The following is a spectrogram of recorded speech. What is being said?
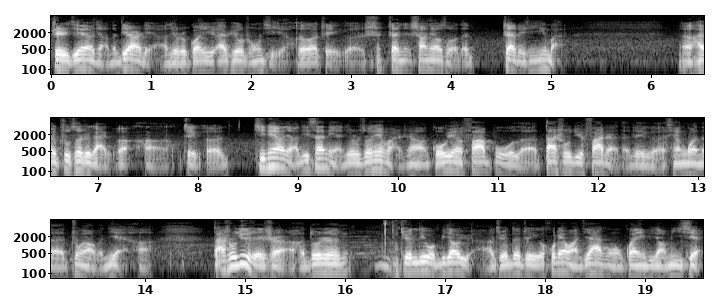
这是今天要讲的第二点啊，就是关于 IPO 重启和这个是战上交所的战略新兴板，呃，还有注册制改革啊。这个今天要讲第三点，就是昨天晚上国务院发布了大数据发展的这个相关的重要文件啊。大数据这事儿啊，很多人觉得离我比较远啊，觉得这个互联网加跟我关系比较密切。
